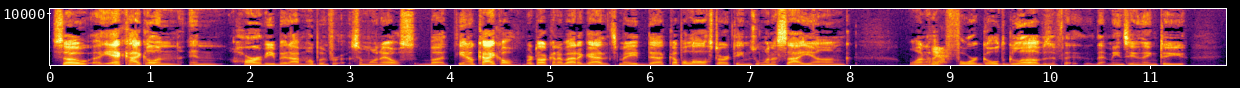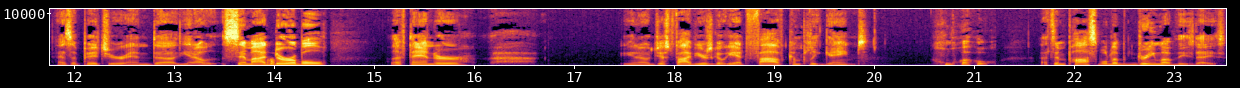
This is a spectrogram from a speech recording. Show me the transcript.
So uh, yeah, Keuchel and, and Harvey, but I'm hoping for someone else. But you know, Keuchel, we're talking about a guy that's made a couple All Star teams, won a Cy Young, won I think yeah. four Gold Gloves, if that, that, means anything to you as a pitcher, and uh, you know, semi durable left-hander. You know, just five years ago, he had five complete games. Whoa, that's impossible to dream of these days.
